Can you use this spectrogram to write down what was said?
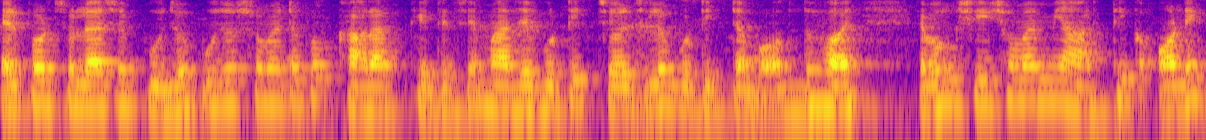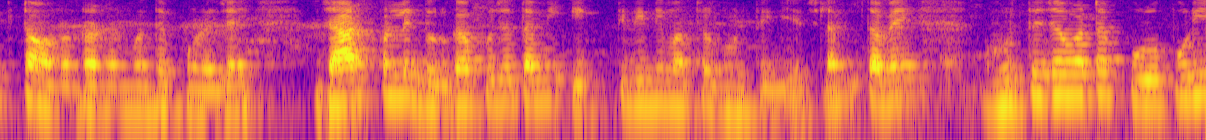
এরপর চলে আসে পুজো। পুজোর সময়টা খুব খারাপ কেটেছে। মাঝে বুটিক চলছিল বুটিকটা বন্ধ হয় এবং সেই সময় আমি আর্থিক অনেকটা অনটনের মধ্যে পড়ে যাই। যার ফলে দুর্গাপুজোতে আমি একটি দিনই মাত্র ঘুরতে গিয়েছিলাম। তবে ঘুরতে যাওয়াটা পুরোপুরি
